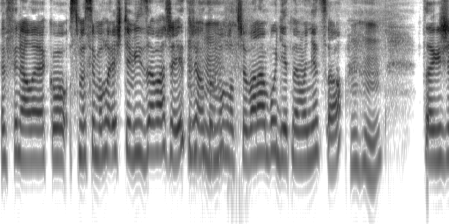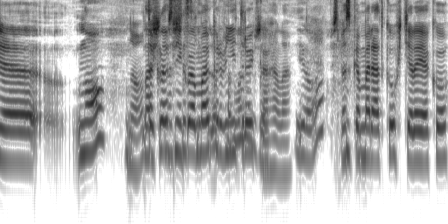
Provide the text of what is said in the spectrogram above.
ve finále jako jsme si mohli ještě víc zavařit, mm-hmm. že ho to mhm. mohlo třeba nabudit nebo něco. Mm-hmm. Takže, no. No, takhle vznikla moje první trojka, hele. Jo. My jsme s kamarádkou chtěli jako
